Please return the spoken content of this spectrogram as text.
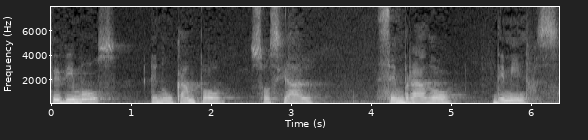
vivimos en un campo social sembrado de minas.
